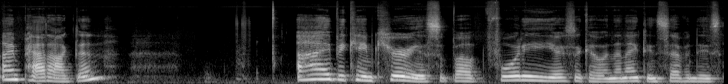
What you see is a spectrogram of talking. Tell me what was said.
I'm Pat Ogden. I became curious about 40 years ago in the 1970s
